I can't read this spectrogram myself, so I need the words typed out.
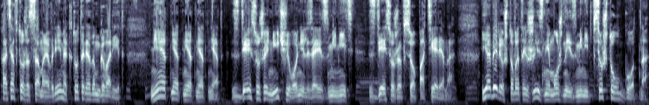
Хотя в то же самое время кто-то рядом говорит, нет, нет, нет, нет, нет, здесь уже ничего нельзя изменить, здесь уже все потеряно. Я верю, что в этой жизни можно изменить все, что угодно.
